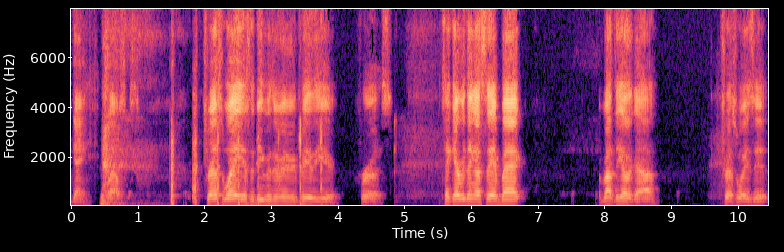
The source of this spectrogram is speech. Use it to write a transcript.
Game blouses. Tress Way is the defensive MVP of the year for us. Take everything I said back about the other guy. Tress Way is it.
